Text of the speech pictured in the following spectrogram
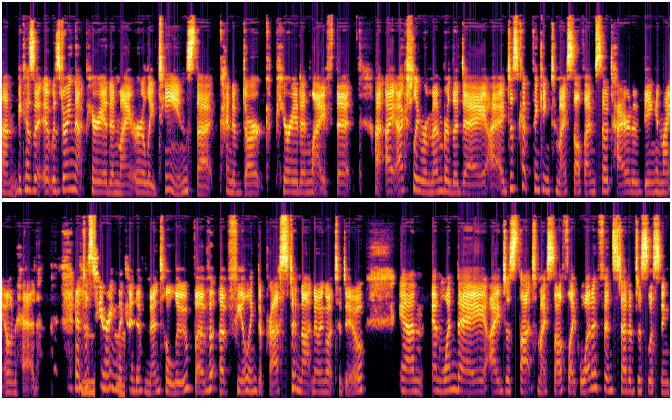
um, because it, it, was during that period in my early teens, that kind of dark period in life, that I, I actually remember the day I, I, just kept thinking to myself, I'm so tired of being in my own head and just mm-hmm. hearing the kind of mental loop of, of feeling depressed and not knowing what to do. And, and one day I just thought to myself, like, what if instead of just listening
